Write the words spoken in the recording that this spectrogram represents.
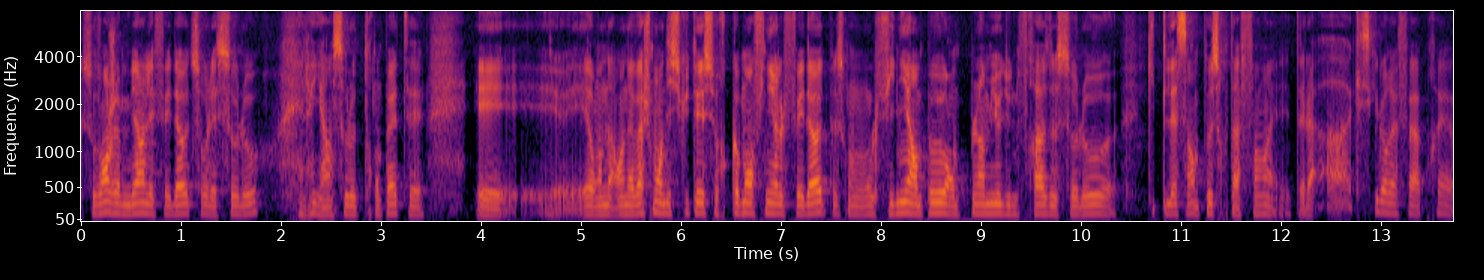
Souvent, j'aime bien les fade-out sur les solos. Et là, il y a un solo de trompette et, et, on, a, on, a, vachement discuté sur comment finir le fade-out parce qu'on le finit un peu en plein milieu d'une phrase de solo euh, qui te laisse un peu sur ta fin et t'es là, ah, qu'est-ce qu'il aurait fait après euh?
